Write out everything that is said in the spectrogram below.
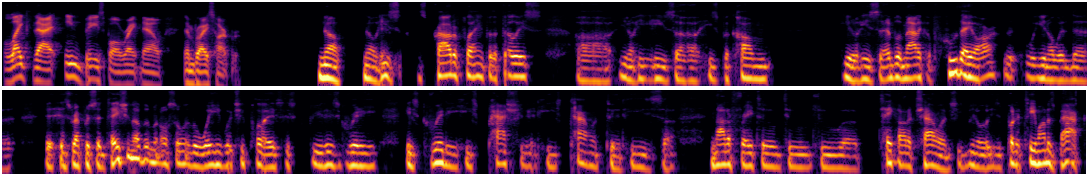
like that in baseball right now than bryce harper no no he's he's proud of playing for the phillies uh you know he he's uh he's become you know he's emblematic of who they are you know in the his representation of them and also in the way in which he plays. He's, he's gritty he's gritty he's passionate he's talented he's uh, not afraid to to to uh, take on a challenge. You know he's put a team on his back.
